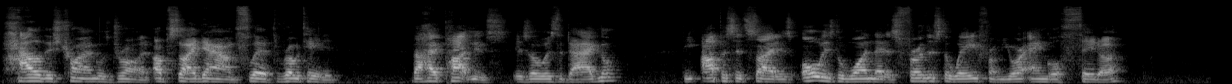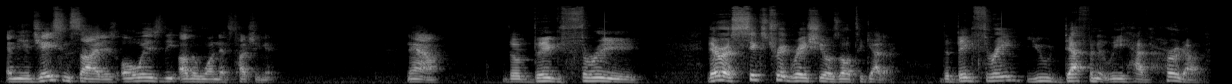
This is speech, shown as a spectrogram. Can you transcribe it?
how this triangle is drawn upside down, flipped, rotated. The hypotenuse is always the diagonal. The opposite side is always the one that is furthest away from your angle theta. And the adjacent side is always the other one that's touching it. Now, the big three. There are six trig ratios altogether. The big three you definitely have heard of,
